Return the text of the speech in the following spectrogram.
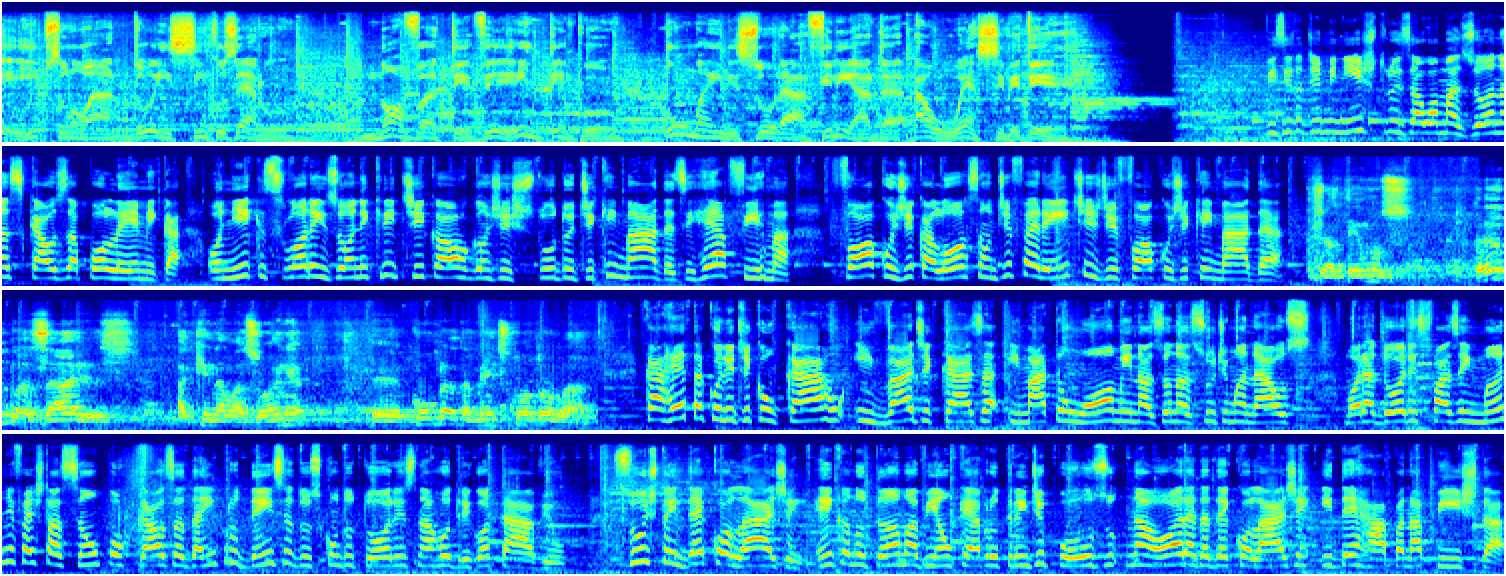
ZYA 250. Nova TV em Tempo. Uma emissora afiliada ao SBT. Visita de ministros ao Amazonas causa polêmica. Onix Lorenzoni critica órgãos de estudo de queimadas e reafirma: focos de calor são diferentes de focos de queimada. Já temos amplas áreas aqui na Amazônia é, completamente controladas. Carreta colide com carro, invade casa e mata um homem na zona sul de Manaus. Moradores fazem manifestação por causa da imprudência dos condutores na Rodrigo Otávio. Susto em decolagem. Em Canutama, avião quebra o trem de pouso na hora da decolagem e derrapa na pista.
